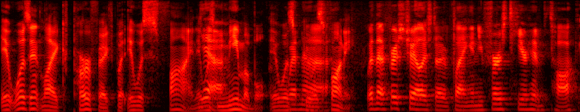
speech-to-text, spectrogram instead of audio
it wasn't like perfect, but it was fine. It Yeah. was memeable. It was When, it was uh, funny. when that first trailer started playing and you first hear him talk,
